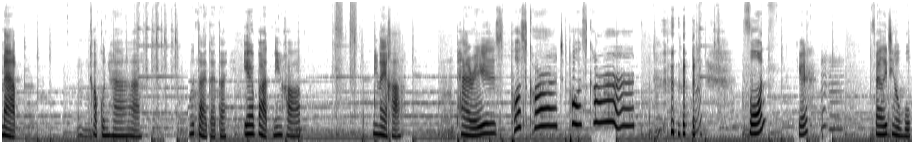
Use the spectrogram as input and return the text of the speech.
แมปขอบคุณค่ะ อุ้ยตายตายตายเอียบัดนี่ครับ มีอะไรคะ Paris postcard postcard phone here fairy tale book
